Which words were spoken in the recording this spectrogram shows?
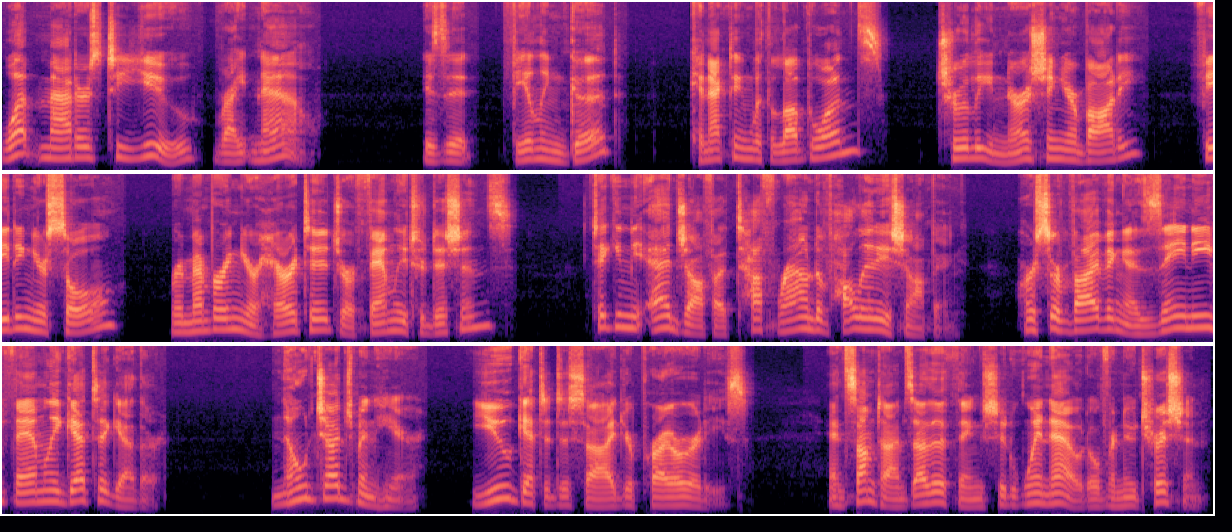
what matters to you right now? Is it feeling good? Connecting with loved ones? Truly nourishing your body? Feeding your soul? Remembering your heritage or family traditions? Taking the edge off a tough round of holiday shopping? Or surviving a zany family get together? No judgment here. You get to decide your priorities. And sometimes other things should win out over nutrition,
